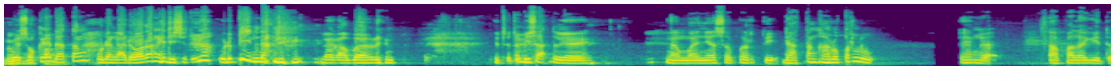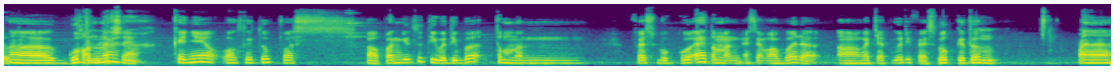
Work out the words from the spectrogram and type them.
Besoknya datang udah nggak ada orang ya di situ. Ya udah pindah nih. Nggak kabarin. Itu tuh bisa tuh ya. Namanya seperti datang kalau perlu. Ya enggak apalagi tuh Eh, gue pernah konteksnya. kayaknya waktu itu pas kapan gitu tiba-tiba temen Facebook gue eh teman SMA gue ada eh, ngechat gue di Facebook gitu. Hmm. Eh,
